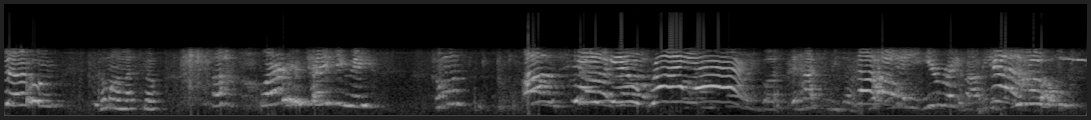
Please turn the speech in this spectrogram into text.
soon. Come on, let's go. Uh, where are you taking me? Come on. I'll see you, no. Briar. It has to be done. No. Yeah, you're right, Bobby. No.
